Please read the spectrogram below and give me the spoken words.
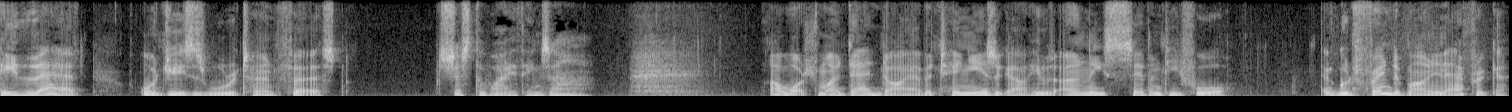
Either that, or Jesus will return first. It's just the way things are. I watched my dad die over 10 years ago. He was only 74 a good friend of mine in Africa.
